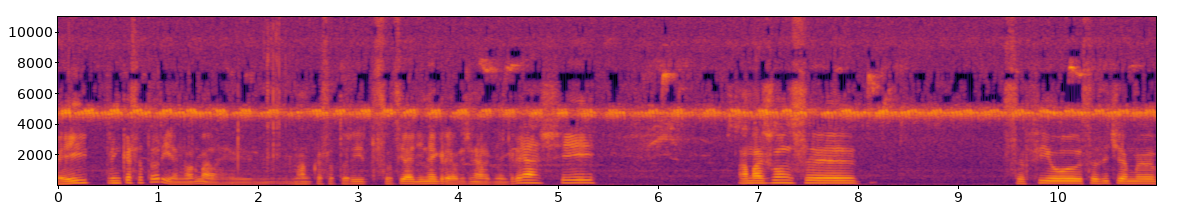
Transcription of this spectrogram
Ei, prin căsătorie, normal. M-am căsătorit, soția e din Negrea, originară din Negrea și am ajuns eh, să fiu, să zicem, eh,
